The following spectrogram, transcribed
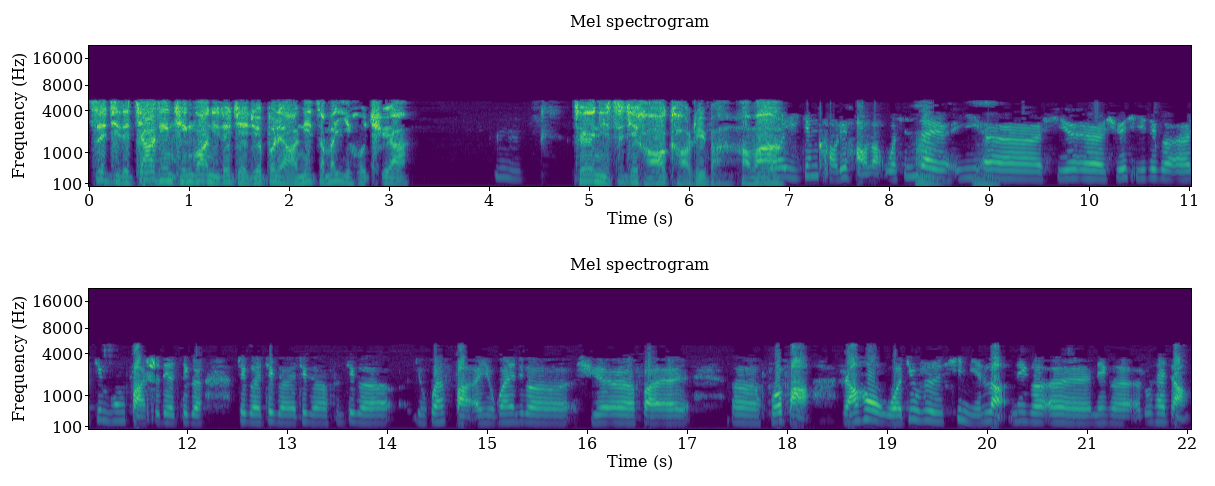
自己的家庭情况你都解决不了，你怎么以后去啊？嗯，这个你自己好好考虑吧，好吗我？已经考虑好了，我现在嗯一、嗯呃学呃学习这个呃净空法师的这个这个这个这个这个有关法呃有关这个学呃法呃佛法，然后我就是信您了，那个呃那个卢台长，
